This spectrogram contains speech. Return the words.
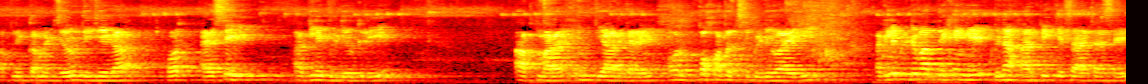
अपने कमेंट ज़रूर दीजिएगा और ऐसे ही अगले वीडियो के लिए आप हमारा इंतज़ार करें और बहुत अच्छी वीडियो आएगी। अगले वीडियो में आप देखेंगे बिना हार्पिक की सहायता से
